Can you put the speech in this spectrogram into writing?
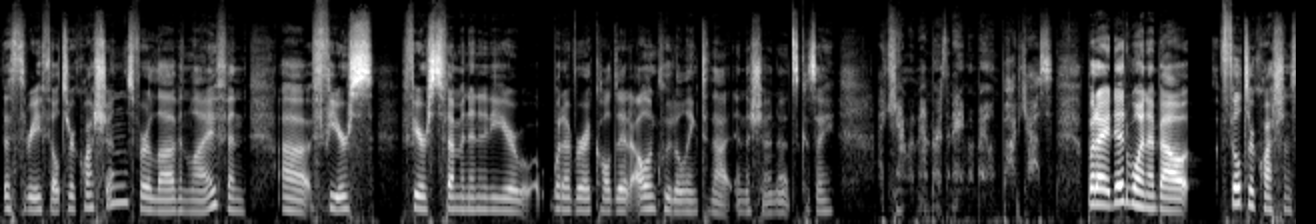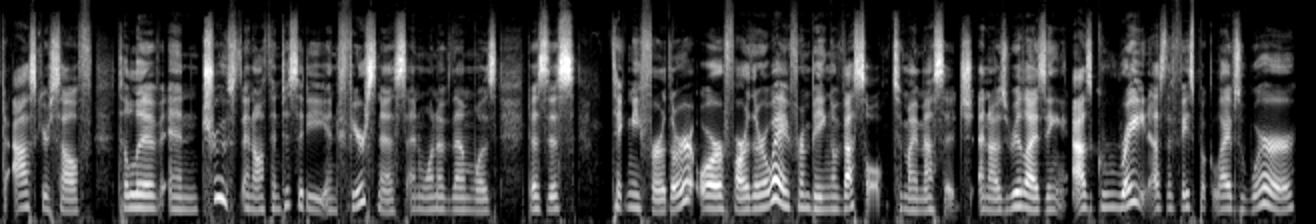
The three filter questions for love and life and uh, fierce, fierce femininity or whatever I called it. I'll include a link to that in the show notes because I, I can't remember the name of my own podcast. But I did one about filter questions to ask yourself to live in truth and authenticity and fierceness. And one of them was, does this take me further or farther away from being a vessel to my message. And I was realizing, as great as the Facebook Lives were,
